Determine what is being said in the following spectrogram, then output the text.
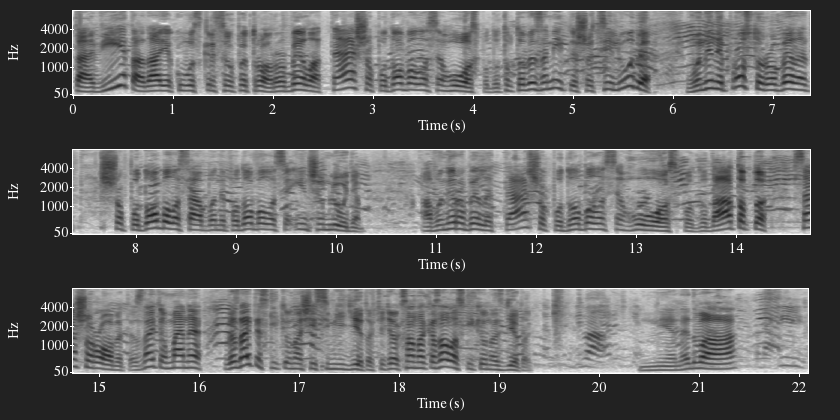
Та Віта, да, яку воскресив Петро, робила те, що подобалося Господу. Тобто ви замітьте, що ці люди вони не просто робили те, що подобалося або не подобалося іншим людям. А вони робили те, що подобалося Господу. Да? Тобто, все, що робите. Знаєте, у мене. Ви знаєте, скільки в нашій сім'ї діток? Тетя Оксана казала, скільки у нас діток? Два. Ні, не два. Скільки?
